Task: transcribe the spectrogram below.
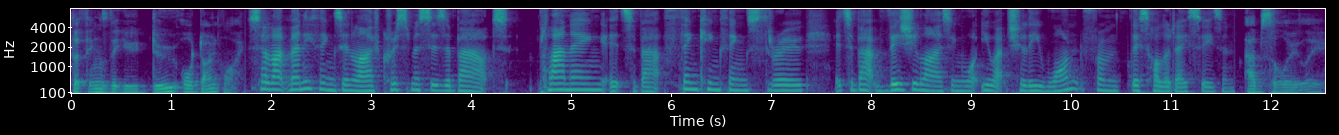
the things that you do or don't like. So, like many things in life, Christmas is about planning, it's about thinking things through, it's about visualizing what you actually want from this holiday season. Absolutely.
